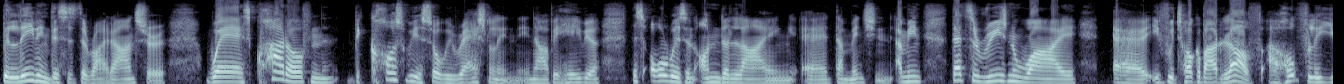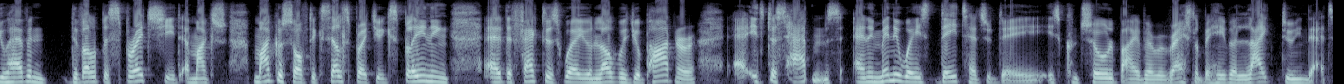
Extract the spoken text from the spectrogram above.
believing this is the right answer. Whereas quite often, because we are so irrational in, in our behavior, there's always an underlying uh, dimension. I mean, that's the reason why, uh, if we talk about love, uh, hopefully you haven't developed a spreadsheet, a Microsoft Excel spreadsheet explaining uh, the factors where you're in love with your partner. Uh, it just happens. And in many ways, data today is controlled by very rational behavior like doing that.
